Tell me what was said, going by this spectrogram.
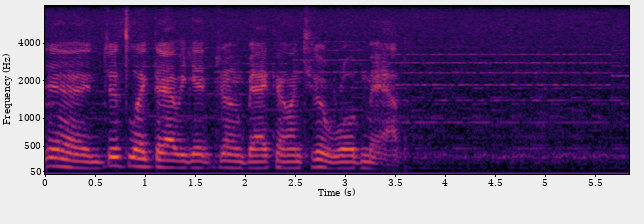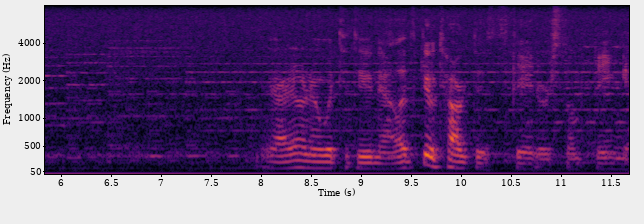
Yeah, and just like that, we get drawn back onto the world map. Yeah, I don't know what to do now. Let's go talk to it or something.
